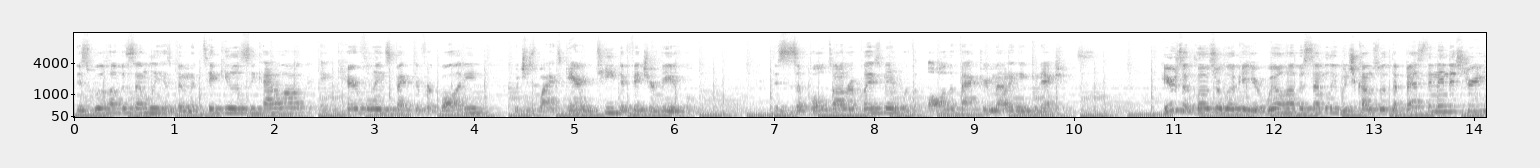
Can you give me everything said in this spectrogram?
This wheel hub assembly has been meticulously cataloged and carefully inspected for quality, which is why it's guaranteed to fit your vehicle. This is a bolt-on replacement with all the factory mounting and connections. Here's a closer look at your wheel hub assembly, which comes with the best in industry,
